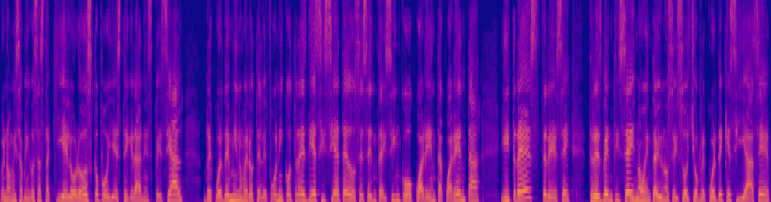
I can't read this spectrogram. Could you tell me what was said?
Bueno, mis amigos, hasta aquí el horóscopo y este gran especial. Recuerden mi número telefónico 317-265-4040 y 313-326-9168. Recuerde que si hace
